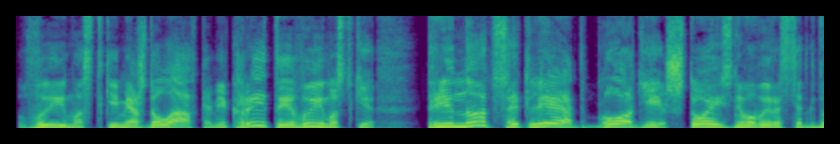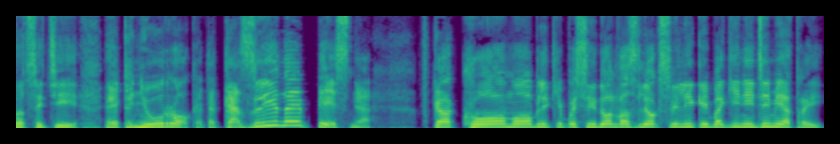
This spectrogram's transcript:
Вымостки между лавками, крытые вымостки. Тринадцать лет, боги! Что из него вырастет к двадцати? Это не урок, это козлиная песня. В каком облике Посейдон возлег с великой богиней Диметрой?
